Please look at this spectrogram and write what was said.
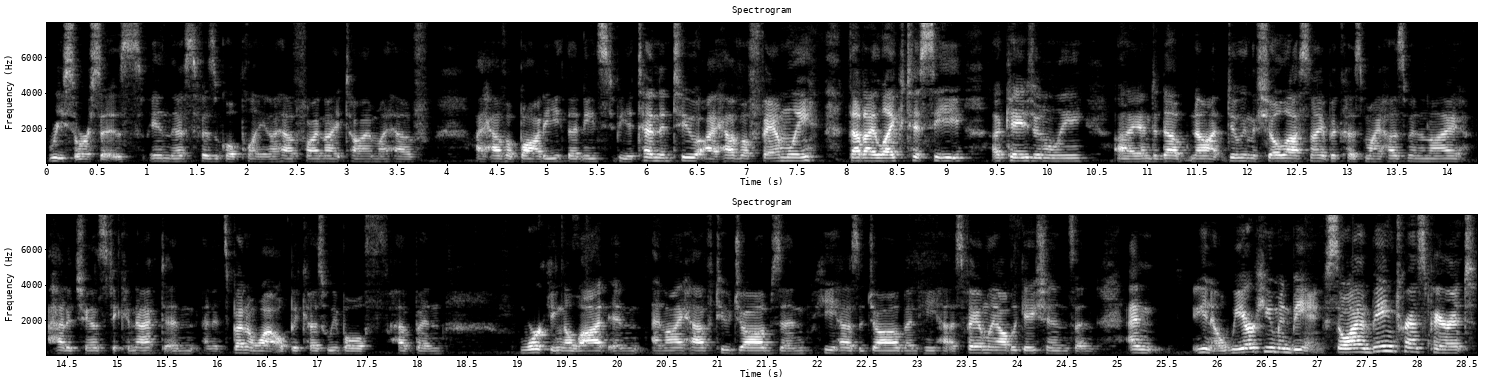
resources in this physical plane. I have finite time. I have I have a body that needs to be attended to. I have a family that I like to see occasionally. I ended up not doing the show last night because my husband and I had a chance to connect and, and it's been a while because we both have been working a lot and and I have two jobs and he has a job and he has family obligations and and you know we are human beings so I am being transparent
